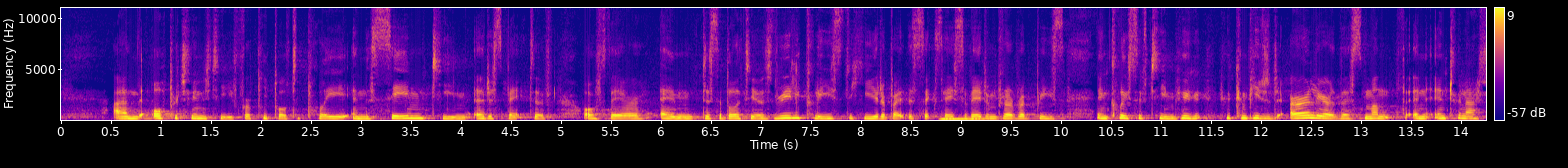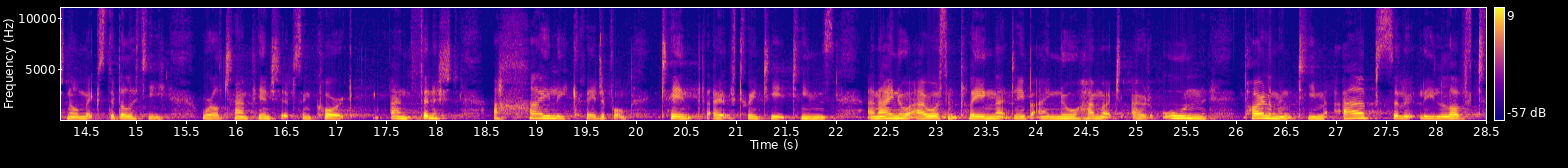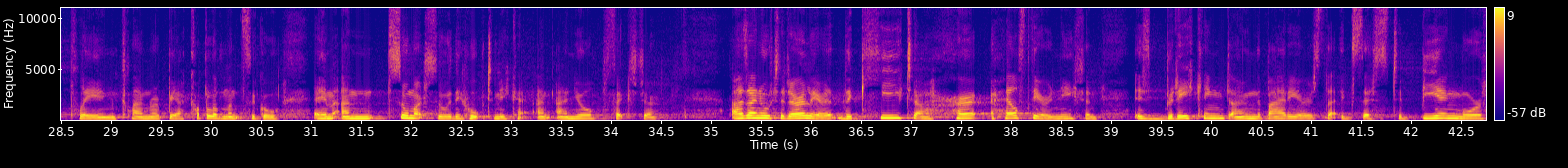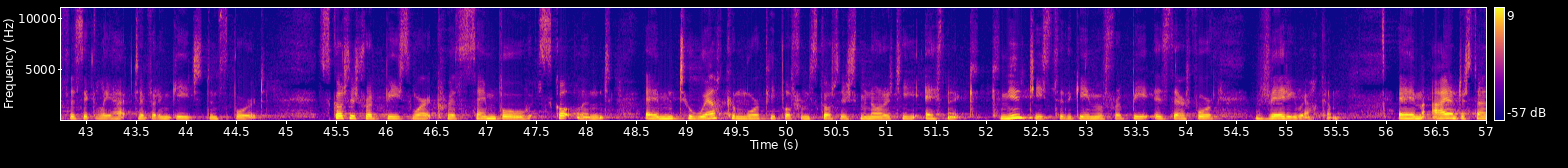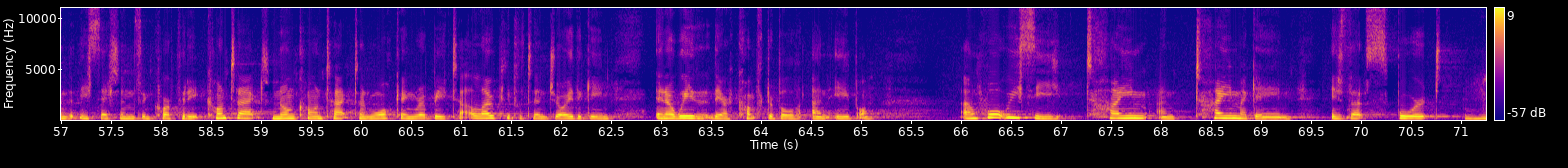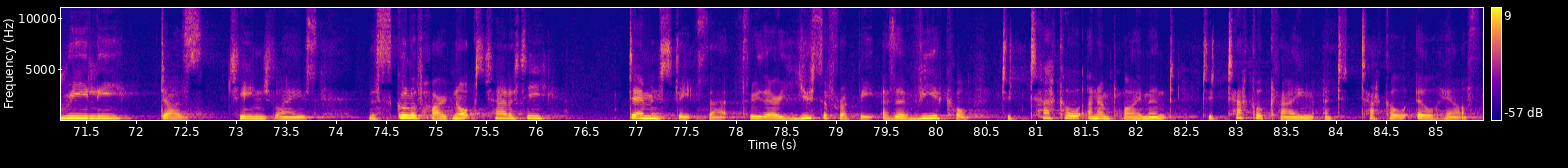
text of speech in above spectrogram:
and the opportunity for people to play in the same team irrespective of their um, disability. I was really pleased to hear about the success of Edinburgh Rugby's inclusive team who, who competed earlier this month in International Mixed Ability World Championships in Cork and finished a highly credible 10th out of 28 teams. And I know I wasn't playing that day, but I know how much our own Parliament team absolutely loved playing clan rugby a couple of months ago, um, and so much so they hope to make it an annual fixture. As I noted earlier, the key to a healthier nation is breaking down the barriers that exist to being more physically active or engaged in sport. Scottish Rugby's work with SEMBO Scotland um, to welcome more people from Scottish minority ethnic communities to the game of rugby is therefore very welcome. Um, I understand that these sessions incorporate contact, non-contact and walking rugby to allow people to enjoy the game in a way that they are comfortable and able. And what we see time and time again is that sport really does change lives. The School of Hard Knocks charity demonstrates that through their use of rugby as a vehicle to tackle unemployment, to tackle crime and to tackle ill health.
